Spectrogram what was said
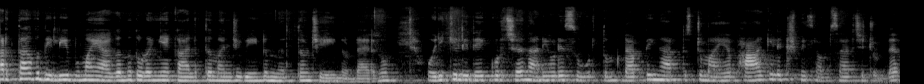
ഭർത്താവ് ദിലീപുമായി അകന്നു തുടങ്ങിയ കാലത്ത് മഞ്ജു വീണ്ടും നൃത്തം ചെയ്യുന്നുണ്ടായിരുന്നു. ഒരിക്കൽ ഇതേക്കുറിച്ച് നടിയുടെ സുഹൃത്തും ഡബ്ബിംഗ് ആർട്ടിസ്റ്റുമായ ഭാഗ്യലക്ഷ്മി സംസാരിച്ചിട്ടുണ്ട്.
